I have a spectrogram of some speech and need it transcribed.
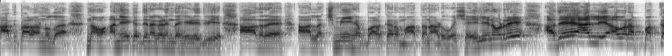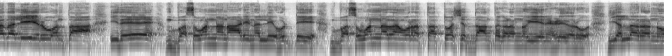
ಹಾಕ್ತಾಳ ಅನ್ನೋದು ನಾವು ಅನೇಕ ದಿನಗಳಿಂದ ಹೇಳಿದ್ವಿ. ಆದರೆ ಆ ಲಕ್ಷ್ಮೀ ಹೆಬ್ಬಾಳ್ಕರ್ ಮಾತನಾಡುವ ಶೈಲಿ ನೋಡ್ರಿ, ಅದೇ ಅಲ್ಲಿ ಅವರ ಪಕ್ಕದಲ್ಲಿ ಇರುವಂಥ ಇದೇ ಬಸವಣ್ಣ ನಾಡಿನಲ್ಲಿ ಹುಟ್ಟಿ ಬಸವಣ್ಣನವರ ತತ್ವ ಸಿದ್ಧಾಂತಗಳನ್ನು ಏನು ಹೇಳಿದರು? ಎಲ್ಲರನ್ನು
